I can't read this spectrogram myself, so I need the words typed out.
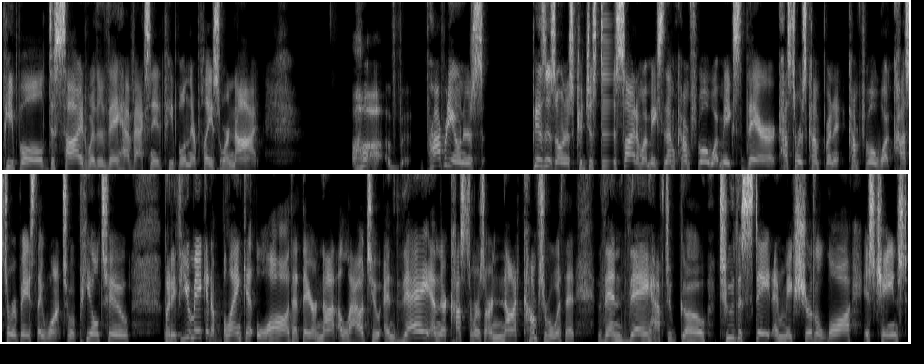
people decide whether they have vaccinated people in their place or not, uh, property owners business owners could just decide on what makes them comfortable, what makes their customers com- comfortable, what customer base they want to appeal to. But if you make it a blanket law that they are not allowed to, and they and their customers are not comfortable with it, then they have to go to the state and make sure the law is changed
